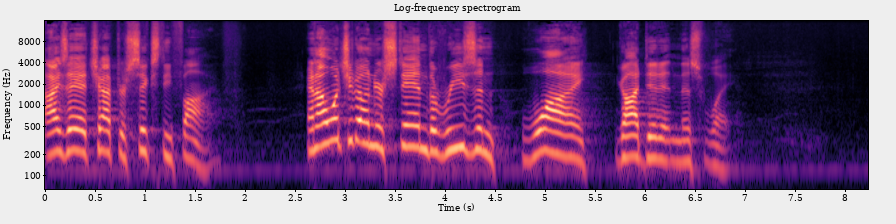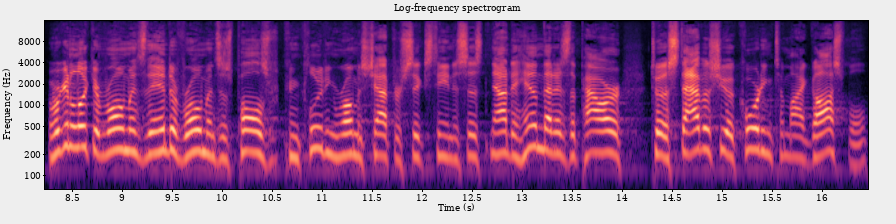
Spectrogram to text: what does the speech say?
Isaiah chapter 65. And I want you to understand the reason why God did it in this way. We're going to look at Romans, the end of Romans, as Paul's concluding Romans chapter 16. It says, Now to him that has the power to establish you according to my gospel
